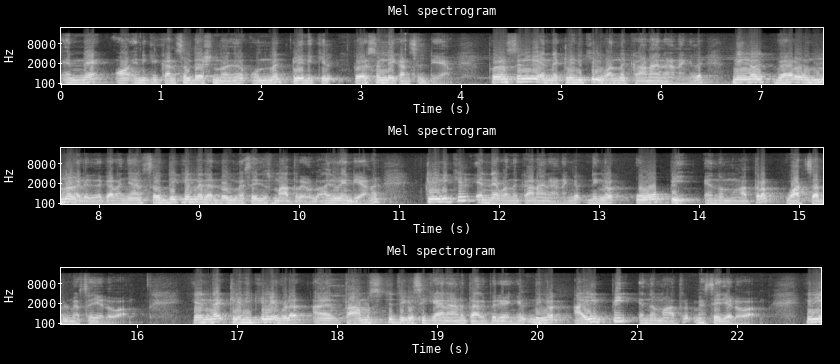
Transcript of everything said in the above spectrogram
എന്നെ എനിക്ക് കൺസൾട്ടേഷൻ എന്ന് പറഞ്ഞാൽ ഒന്ന് ക്ലിനിക്കിൽ പേഴ്സണലി കൺസൾട്ട് ചെയ്യാം. പേഴ്സണലി എന്നെ ക്ലിനിക്കിൽ വന്ന് കാണാനാണെങ്കിൽ നിങ്ങൾ വേറെ ഒന്നും എടുക്കരുത് കാരണം ഞാൻ ശ്രദ്ധിക്കുന്ന രണ്ടോ മെസ്സേജസ് മാത്രമേ ഉള്ളൂ. അതിനുവേണ്ടിയാണ് ക്ലിനിക്കിൽ എന്നെ വന്ന് കാണാനാണെങ്കിൽ നിങ്ങൾ ഒ പി എന്ന് മാത്രം വാട്സാപ്പിൽ മെസ്സേജ് ഇടുക. എന്നെ ക്ലിനിക്കിൽ ഇവിടെ താമസിച്ച് ചികിത്സിക്കാനാണ് താല്പര്യമെങ്കിൽ നിങ്ങൾ ഐ പി എന്ന് മാത്രം മെസ്സേജ് ഇടുക. ഇനി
